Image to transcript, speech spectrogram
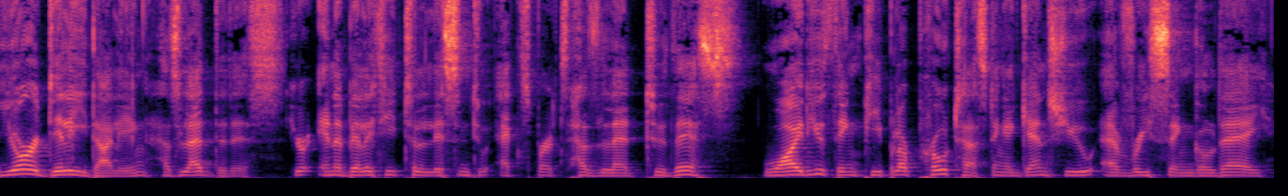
Your dilly dallying has led to this. Your inability to listen to experts has led to this. Why do you think people are protesting against you every single day?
